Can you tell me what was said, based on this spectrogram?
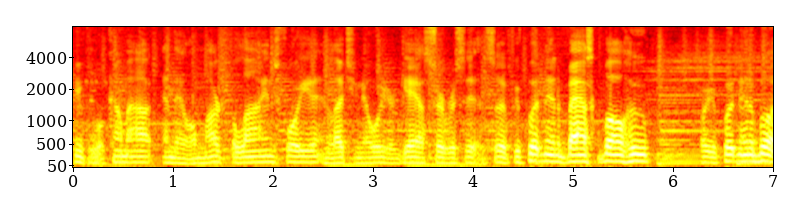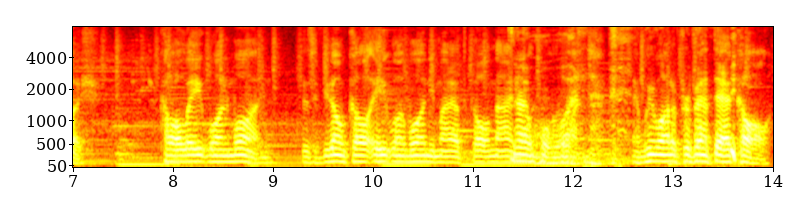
People will come out and they'll mark the lines for you and let you know where your gas service is. So if you're putting in a basketball hoop or you're putting in a bush, call 811 because if you don't call 811, you might have to call 911. and we want to prevent that call.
